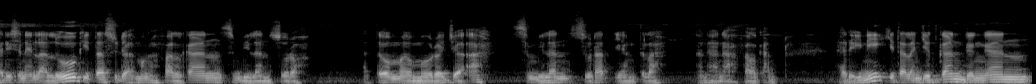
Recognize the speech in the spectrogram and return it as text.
Hari Senin lalu kita sudah menghafalkan 9 surah atau memurojaah 9 surat yang telah anak-anak hafalkan. Hari ini kita lanjutkan dengan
